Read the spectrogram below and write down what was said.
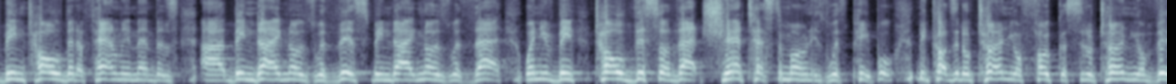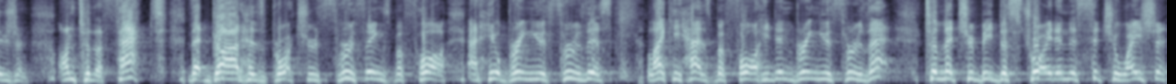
been told that a family member's uh, been diagnosed with this, been diagnosed with that, when you've been told this or that. Share testimonies with people because it'll turn your focus, it'll turn your vision vision onto the fact that God has brought you through things before and He'll bring you through this like He has before. He didn't bring you through that to let you be destroyed in this situation,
